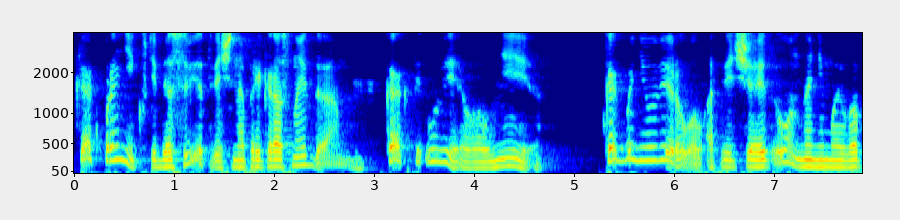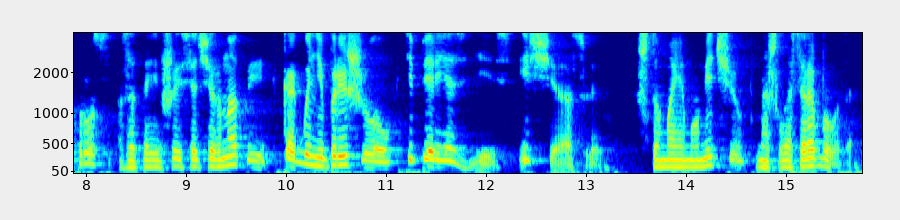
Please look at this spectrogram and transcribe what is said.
Как проник в тебя свет вечно прекрасной дамы? Как ты уверовал в нее? Как бы не уверовал, отвечает он на немой вопрос затаившейся черноты, как бы не пришел, теперь я здесь и счастлив, что моему мечу нашлась работа.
